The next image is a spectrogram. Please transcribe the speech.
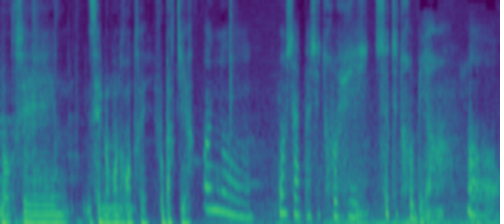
Bon, c'est c'est le moment de rentrer, il faut partir. Oh non, oh, ça a passé trop vite. C'était trop bien. Oh,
